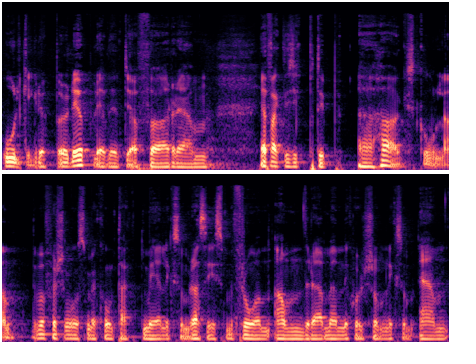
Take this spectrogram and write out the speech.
olika grupper och det upplevde inte jag förrän jag faktiskt gick på typ eh, högskolan. Det var första gången som jag kom i kontakt med liksom, rasism från andra människor som liksom en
